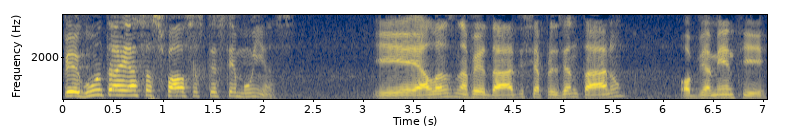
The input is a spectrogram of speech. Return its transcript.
pergunta a essas falsas testemunhas. E elas, na verdade, se apresentaram, obviamente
